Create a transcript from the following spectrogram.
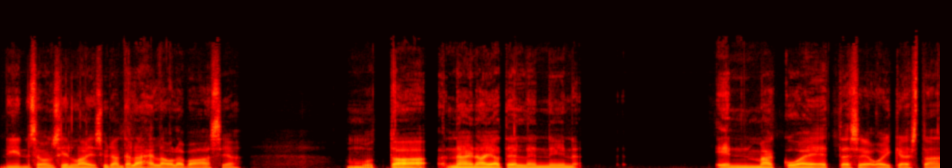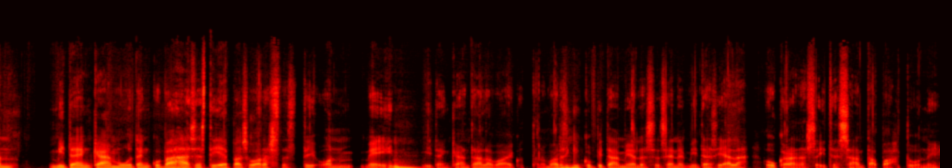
niin se on sillä sydäntä lähellä oleva asia. Mutta näin ajatellen, niin en mä koe, että se oikeastaan mitenkään muuten kuin vähäisesti epäsuorasti on meihin mm. mitenkään täällä vaikuttanut. Varsinkin kun pitää mielessä sen, että mitä siellä Ukrainassa itsessään tapahtuu, niin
